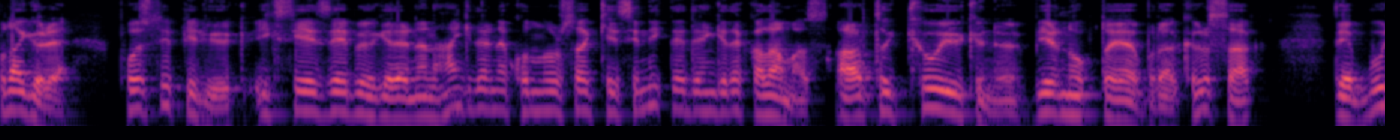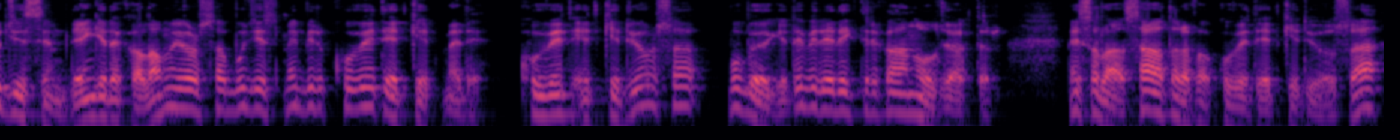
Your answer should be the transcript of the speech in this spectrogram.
Buna göre pozitif bir yük X, Y, Z bölgelerinden hangilerine konulursa kesinlikle dengede kalamaz. Artı Q yükünü bir noktaya bırakırsak ve bu cisim dengede kalamıyorsa bu cisme bir kuvvet etki etmeli. Kuvvet etki ediyorsa bu bölgede bir elektrik alanı olacaktır. Mesela sağ tarafa kuvvet etki ediyorsa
